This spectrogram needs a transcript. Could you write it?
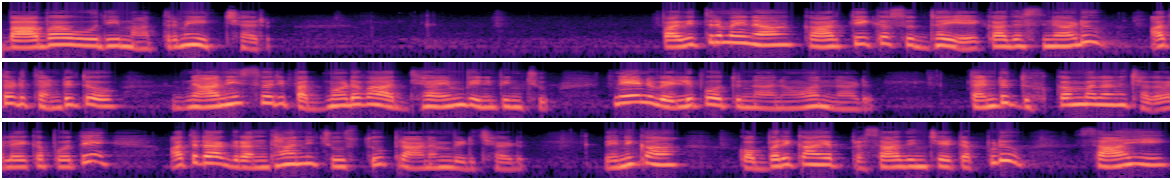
బాబా ఊది మాత్రమే ఇచ్చారు. పవిత్రమైన కార్తీక శుద్ధ ఏకాదశి నాడు అతడు తండ్రితో జ్ఞానేశ్వరి పద్మూడవ అధ్యాయం వినిపించు నేను వెళ్ళిపోతున్నాను అన్నాడు. తండ్రి దుఃఖం వలన చదవలేకపోతే అతడు ఆ గ్రంథాన్ని చూస్తూ ప్రాణం విడిచాడు. వెనుక కొబ్బరికాయ ప్రసాదించేటప్పుడు సాయి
